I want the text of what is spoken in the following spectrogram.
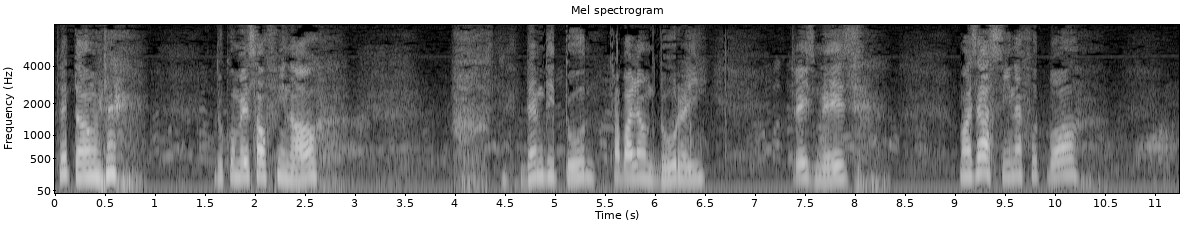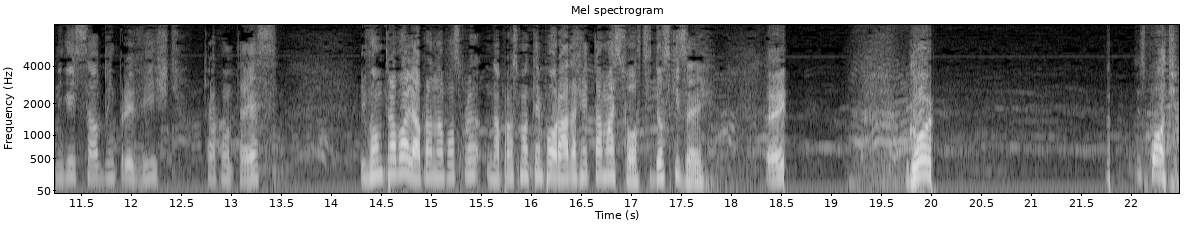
Tentamos, né? do começo ao final. Demos de tudo, trabalhamos duro aí. Três meses. Mas é assim, né? Futebol, ninguém sabe do imprevisto que acontece. E vamos trabalhar para na, próxima- na próxima temporada a gente tá mais forte, se Deus quiser. Gol. Esporte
